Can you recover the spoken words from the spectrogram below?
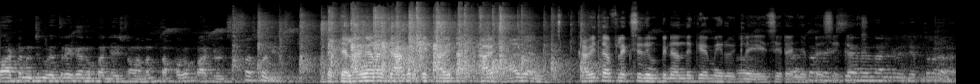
పార్టీ నుంచి వ్యతిరేకంగా పనిచేసిన వాళ్ళని తప్పక పార్టీ నుంచి సస్పెండ్ చేస్తున్నాం. అంటే తెలంగాణ జాగృతి కవిత కవి- కవిత ఫ్లెక్సీ దింపినందుకే మీరు ఇట్లా చేసిరని చెప్పేసి నేను చెప్తున్నా కదా.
